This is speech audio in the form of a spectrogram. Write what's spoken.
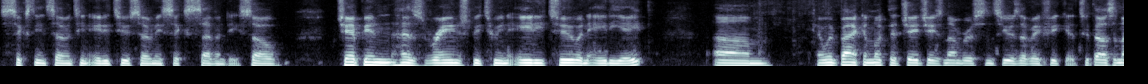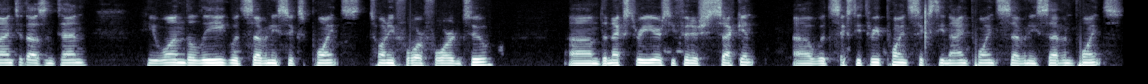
16, 17, 82, 76, 70. So champion has ranged between 82 and 88. Um, I went back and looked at JJ's numbers since he was at Benfica. 2009, 2010, he won the league with 76 points, 24, 4, and 2. Um, the next three years, he finished second uh, with 63 points, 69 points, 77 points.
